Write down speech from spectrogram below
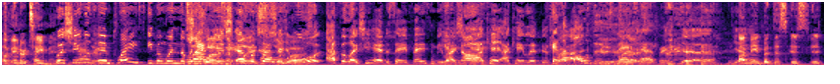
of entertainment. But she Yeah. was in place even when the She was Blackish in episode She was was. pulled. I feel like she had to save face and be Yeah, like, "No, "Nah, I can't, I can't let this Can't let both of these Yeah, things happen. Yeah, yeah. I mean, but this is it.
